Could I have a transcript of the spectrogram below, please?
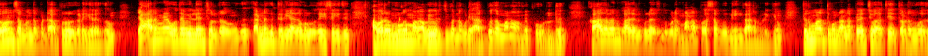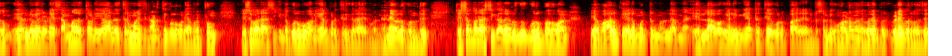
லோன் சம்மந்தப்பட்ட அப்ரூவல் கிடைக்கிறதுக்கும் யாருமே உதவி இல்லைன்னு சொல்கிறவங்களுக்கு கண்ணுக்கு தெரியாதவங்களுக்கு உதவி செய்து அவர் மூலமாக அபிவிருத்தி பண்ணக்கூடிய அற்புதமான அமைப்பு உண்டு. காதலன் காதலுக்குள்ளே இருந்து கூட மனப்பசப்பு நீங்க ஆரம்பிக்கும். திருமணத்துக்கு உண்டான பேச்சுவார்த்தையை தொடங்குவதும் இரண்டு பேருடைய சம்மதத்தோடையோ அல்லது திருமணத்தை நடத்தி கொள்ளக்கூடிய அமைப்பும் ரிஷபராசிக்கு இந்த குரு பகவான் ஏற்படுத்தியிருக்கிறார் என்பதை நினைவில் கொண்டு ரிஷபராசிக்காரர்களுக்கு குரு பகவான் என் வாழ்க்கையில் மட்டும் இல்லாமல் எல்லா வகையிலும் ஏற்றத்தையே கொடுப்பார் என்று சொல்லி உங்களிடம் விடைபெறுவது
